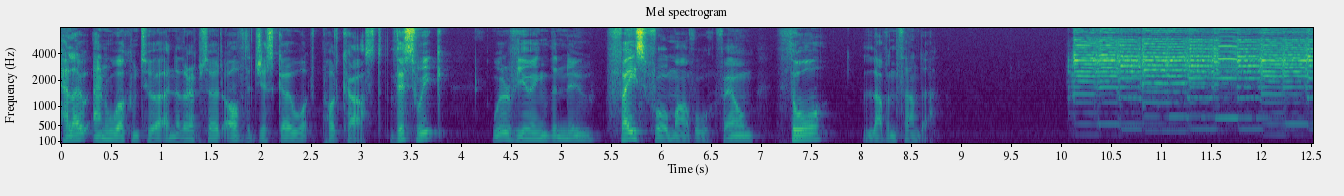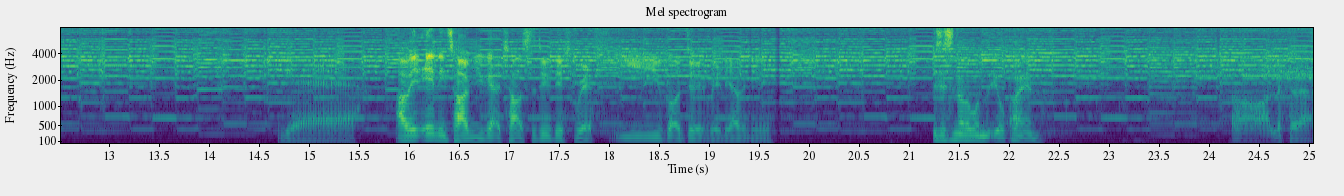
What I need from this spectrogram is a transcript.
Hello and welcome to another episode of the Just Go Watch podcast. This week, we're reviewing the new Phase 4 Marvel film, Thor Love and Thunder. Yeah. I mean, anytime you get a chance to do this riff, you, you've got to do it, really, haven't you? Is this another one that you're playing? Oh, look at that.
